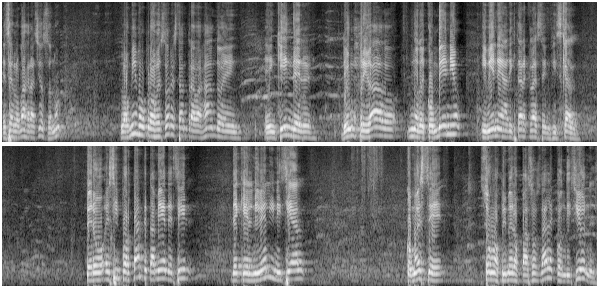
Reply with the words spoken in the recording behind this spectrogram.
Eso es lo más gracioso, ¿no? Los mismos profesores están trabajando en, en kinder de un privado, uno de convenio, y viene a dictar clase en fiscal. Pero es importante también decir de que el nivel inicial, como este son los primeros pasos, darle condiciones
